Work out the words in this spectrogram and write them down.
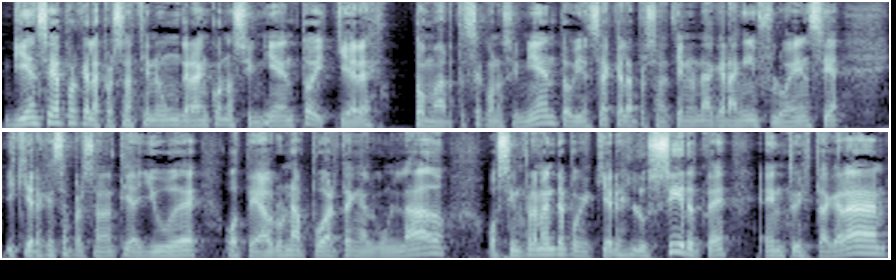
Bien sea porque las personas tienen un gran conocimiento y quieres tomarte ese conocimiento, bien sea que la persona tiene una gran influencia y quieres que esa persona te ayude o te abra una puerta en algún lado, o simplemente porque quieres lucirte en tu Instagram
